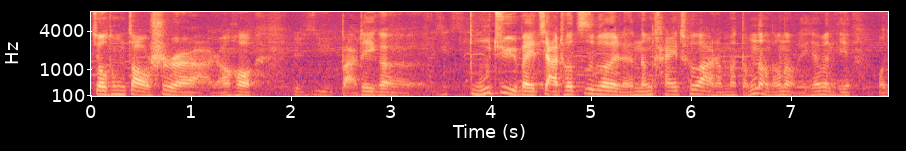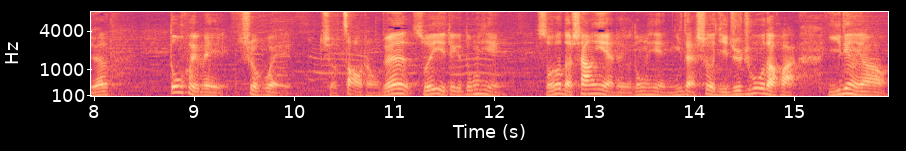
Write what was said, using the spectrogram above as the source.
交通肇事啊，然后把这个不具备驾车资格的人能开车啊，什么等等等等这些问题，我觉得都会为社会所造成。我觉得，所以这个东西，所有的商业这个东西，你在设计之初的话，一定要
